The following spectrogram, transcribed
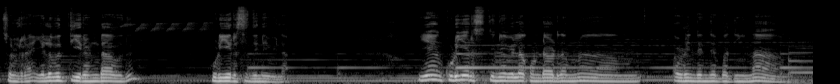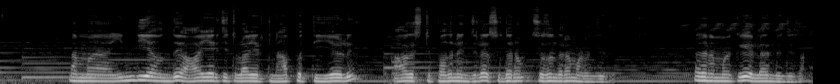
சொல்கிறேன் எழுபத்தி ரெண்டாவது குடியரசு தின விழா. ஏன் குடியரசு தின விழா கொண்டாடுதோம்னு அப்படின்னு தெரிஞ்ச பார்த்தீங்கன்னா நம்ம இந்தியா வந்து ஆயிரத்தி தொள்ளாயிரத்தி நாற்பத்தி ஏழு ஆகஸ்ட் பதினஞ்சில் சுதந்திரம் சுதந்திரம் அடைஞ்சது. அது நமக்கு எல்லாம் தெரிஞ்சது தான்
